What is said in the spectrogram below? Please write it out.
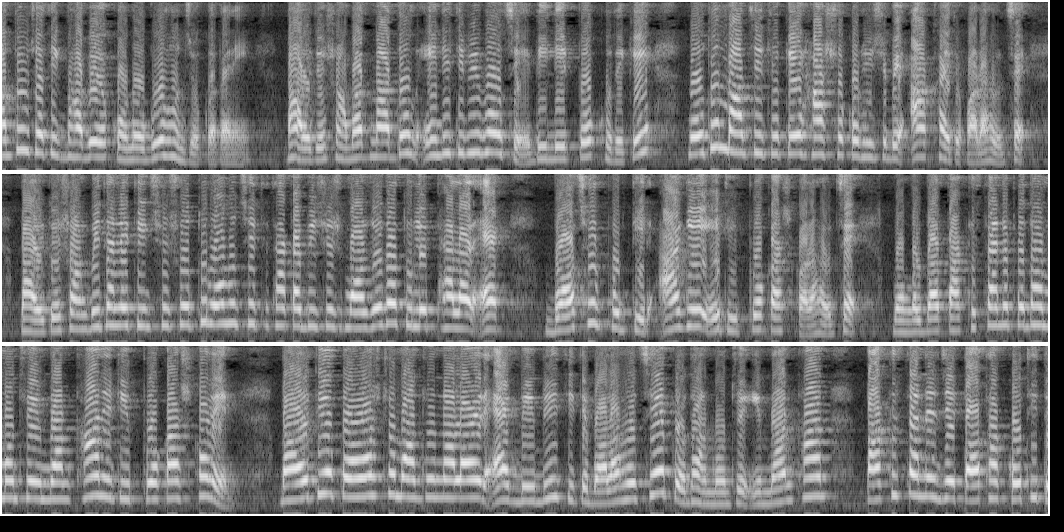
আন্তর্জাতিকভাবেও কোনো গ্রহণযোগ্যতা নেই। ভারতীয় সংবাদ মাধ্যম এনডিটিভি বলছে, দিল্লির পক্ষ থেকে নতুন মানচিত্রকে হাস্যকর হিসেবে আখ্যায়িত করা হয়েছে। ভারতীয় সংবিধানের তিনশো সত্তর অনুচ্ছেদে থাকা বিশেষ মর্যাদা তুলে ফেলার এক বছর পূর্তির আগে এটি প্রকাশ করা হয়েছে। মঙ্গলবার পাকিস্তানের প্রধানমন্ত্রী ইমরান খান এটি প্রকাশ করেন। ভারতীয় পররাষ্ট্র মন্ত্রণালয়ের এক বিবৃতিতে বলা হয়েছে, প্রধানমন্ত্রী ইমরান খান পাকিস্তানের যে তথা কথিত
